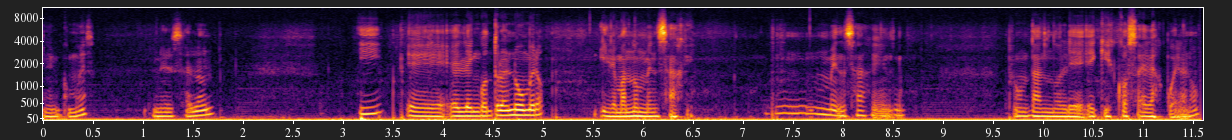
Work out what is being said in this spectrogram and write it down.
en ¿cómo es? En el salón y eh, él encontró el número y le mandó un mensaje, un mensaje preguntándole X cosa de la escuela, ¿no?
